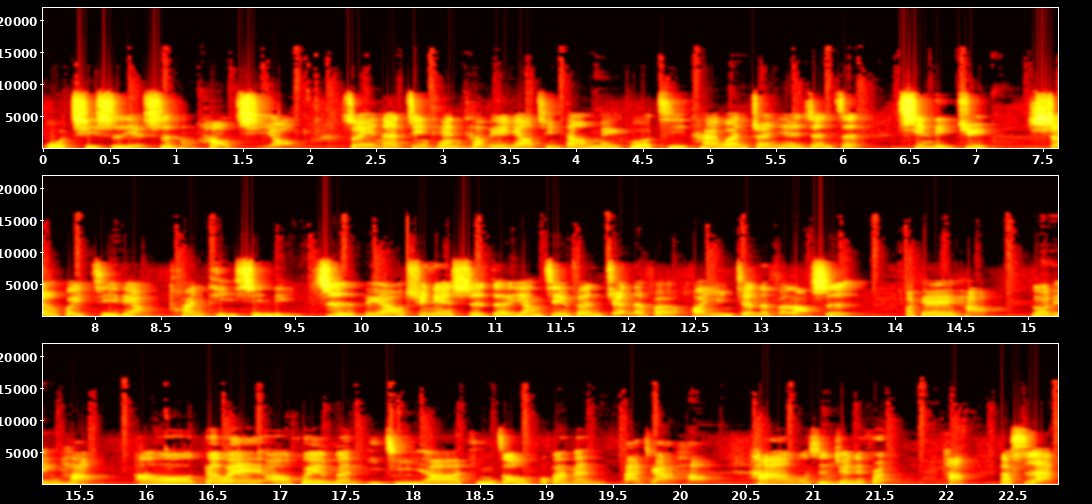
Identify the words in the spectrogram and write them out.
我其实也是很好奇哦。所以呢，今天特别邀请到美国及台湾专业认证心理剧社会计量团体心理治疗训练师的杨静芬 Jennifer，欢迎 Jennifer 老师。OK，好，若琳好，然后各位啊、呃、会员们以及啊、呃、听众伙伴们，大家好。好，我是 Jennifer。嗯、好，老师啊，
